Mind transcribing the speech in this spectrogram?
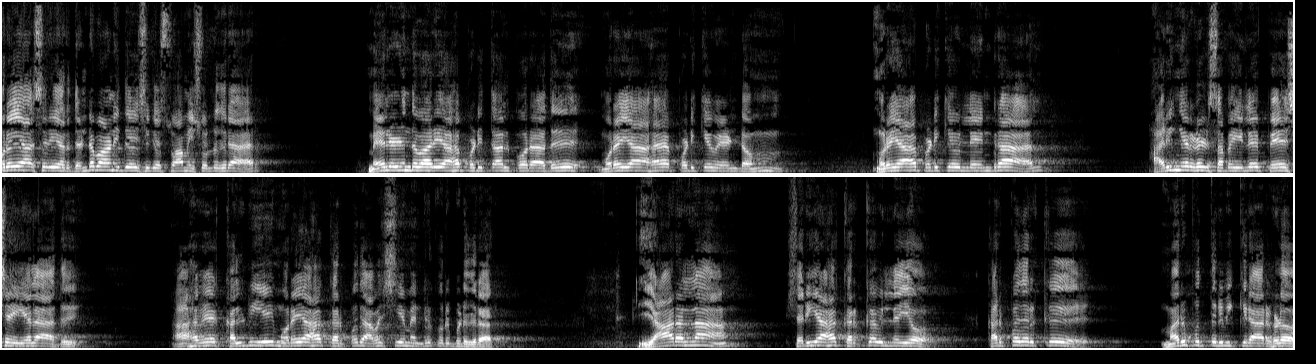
உரையாசிரியர் தண்டபாணி தேசிக சுவாமி சொல்லுகிறார் மேலெழுந்த வாரியாக படித்தால் போராது. முறையாக படிக்க வேண்டும். முறையாக படிக்கவில்லை என்றால் அறிஞர்கள் சபையிலே பேச இயலாது. ஆகவே கல்வியை முறையாக கற்பது அவசியம் என்று குறிப்பிடுகிறார். யாரெல்லாம் சரியாக கற்கவில்லையோ கற்பதற்கு மறுப்பு தெரிவிக்கிறார்களோ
